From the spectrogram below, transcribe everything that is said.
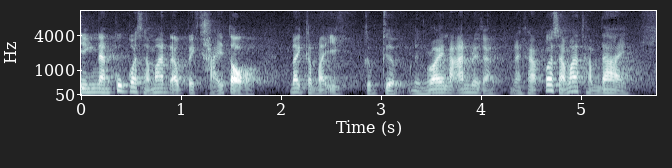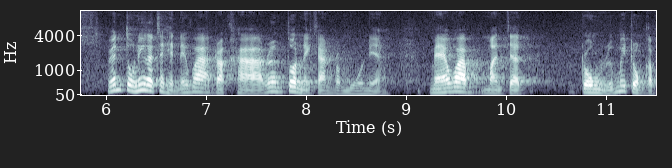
ริงๆนางกุ้งก็สามารถเอาไปขายต่อได้กำไรอีกเกือบเกือบ100 ล้านด้วยกันนะครับก็สามารถทำได้เพราะฉะนั้นตรงนี้เราจะเห็นได้ว่าราคาเริ่มต้นในการประมูลเนี่ยแม้ว่ามันจะตรงหรือไม่ตรงกับ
